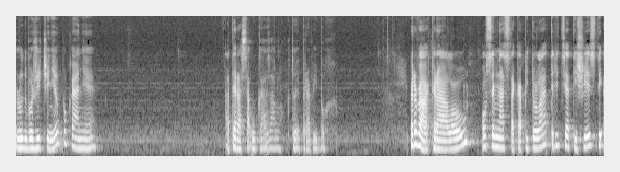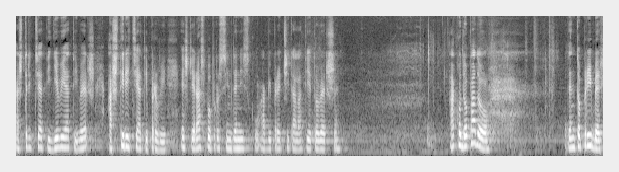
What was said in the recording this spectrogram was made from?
Ľud Boží činil pokánie. A teraz sa ukázalo, kto je pravý Boh. Prvá kráľov, 18. kapitola, 36. až 39. verš a 41. Ešte raz poprosím Denisku, aby prečítala tieto verše. Ako dopadol tento príbeh?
